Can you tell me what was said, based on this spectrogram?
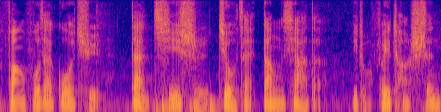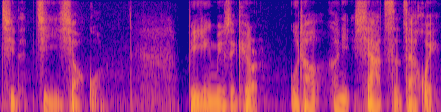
仿佛在过去，但其实就在当下的一种非常神奇的记忆效果。Being Musicure，顾超和你下次再会。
